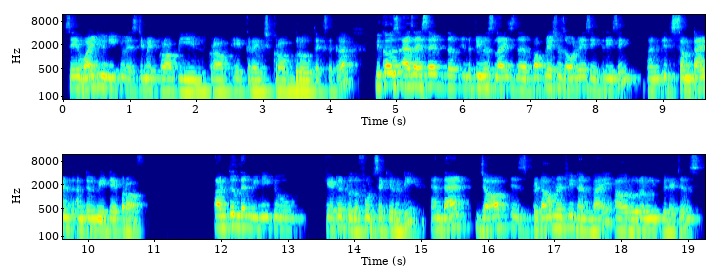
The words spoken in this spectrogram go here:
say why do you need to estimate crop yield, crop acreage, crop growth, etc. Because as I said the, in the previous slides, the population is always increasing and it's some time until we taper off. Until then, we need to cater to the food security and that job is predominantly done by our rural villages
